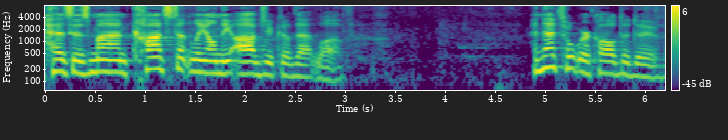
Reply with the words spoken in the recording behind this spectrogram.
has his mind constantly on the object of that love. And that's what we're called to do.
